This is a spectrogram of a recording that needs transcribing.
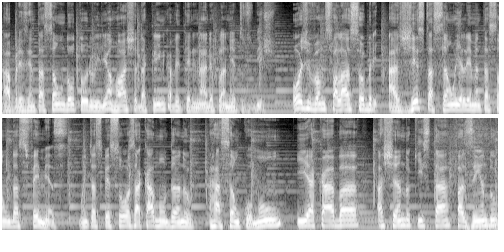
Apresentação Dr. William Rocha, da Clínica Veterinária Planeta dos Bichos. Hoje vamos falar sobre a gestação e alimentação das fêmeas. Muitas pessoas acabam dando ração comum e acaba achando que está fazendo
